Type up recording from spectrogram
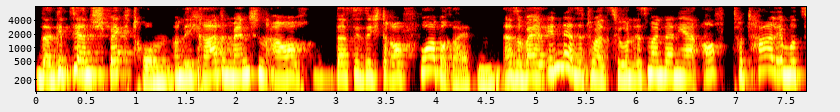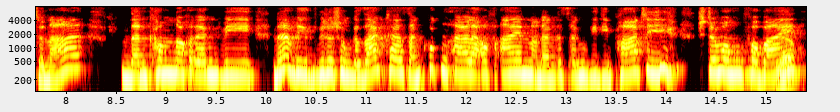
da gibt's ja ein Spektrum. Und ich rate Menschen auch, dass sie sich darauf vorbereiten. Also weil in der Situation ist man dann ja oft total emotional. Und dann kommen noch irgendwie, ne, wie, wie du schon gesagt hast, dann gucken alle auf einen und dann ist irgendwie die Partystimmung vorbei. Ja.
